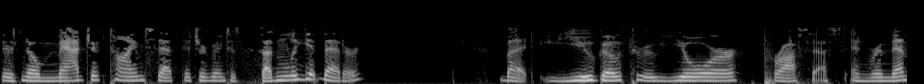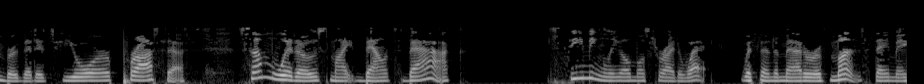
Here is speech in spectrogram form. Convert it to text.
There's no magic time set that you're going to suddenly get better, but you go through your process and remember that it's your process. Some widows might bounce back seemingly almost right away within a matter of months, they may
